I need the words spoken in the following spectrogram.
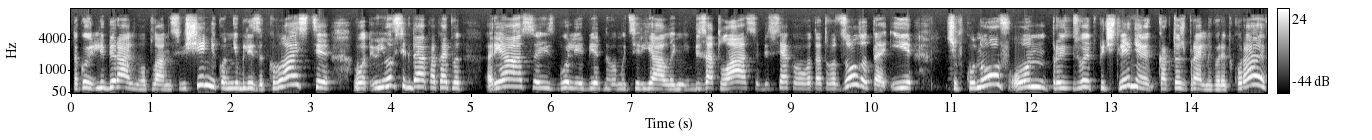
такой либерального плана священник, он не близок к власти, вот, и у него всегда какая-то вот ряса из более бедного материала, без атласа, без всякого вот этого золота, и Чевкунов, он производит впечатление, как тоже правильно говорит Кураев,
